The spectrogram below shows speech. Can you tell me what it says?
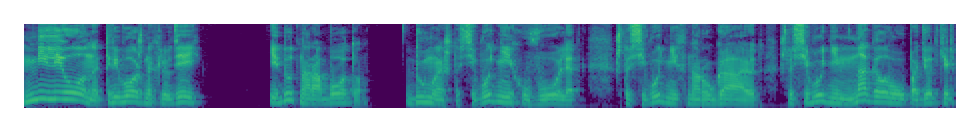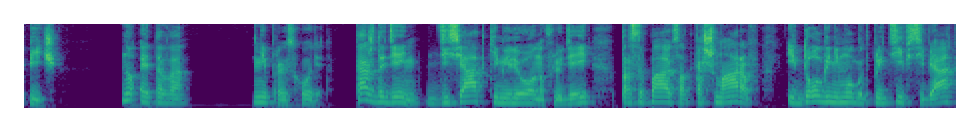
миллионы тревожных людей идут на работу, думая, что сегодня их уволят, что сегодня их наругают, что сегодня им на голову упадет кирпич. Но этого не происходит. Каждый день десятки миллионов людей просыпаются от кошмаров и долго не могут прийти в себя,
